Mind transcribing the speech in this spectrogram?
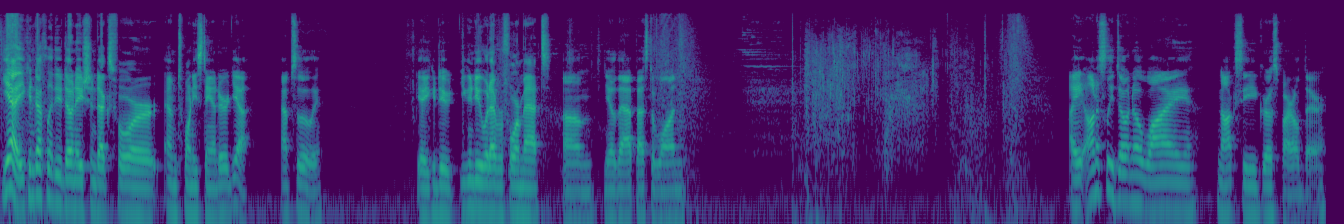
Yeah, you can definitely do donation decks for M20 standard. Yeah, absolutely. Yeah, you can do you can do whatever format. Um, you know that best of one. I honestly don't know why Noxie growth spiraled there.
